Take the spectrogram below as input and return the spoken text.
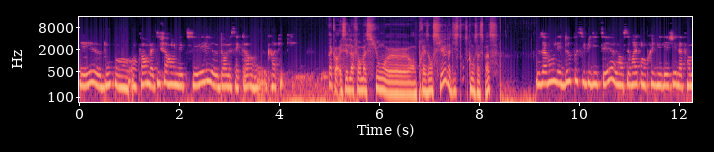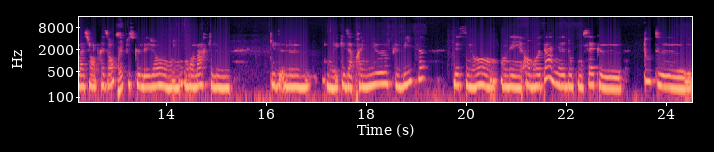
Et euh, donc on, forme à différents métiers dans le secteur graphique. D'accord. Et c'est de la formation en présentiel, à distance? Comment ça se passe? Nous avons les deux possibilités. Alors c'est vrai qu'on privilégie la formation en présence, puisque les gens, on, remarque qu'ils apprennent mieux, plus vite. Mais sinon, on est en Bretagne, donc on sait que tout, euh,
